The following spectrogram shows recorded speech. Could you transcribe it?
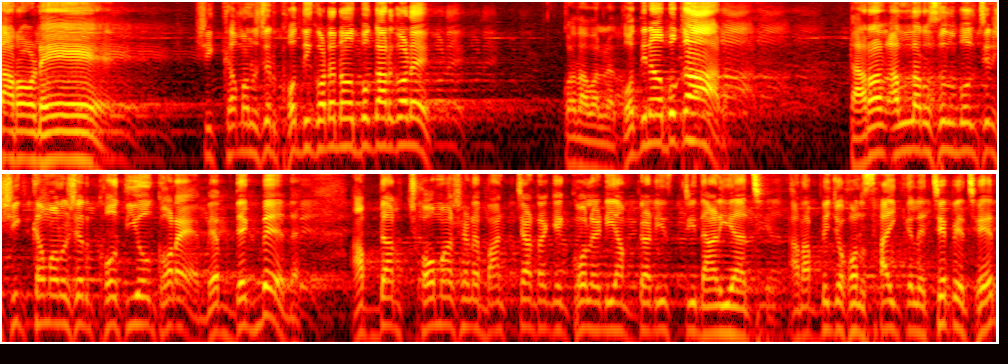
কারণে। শিক্ষা মানুষের ক্ষতি করে না, উপকার করে? কথা বলে না, ক্ষতি না, উপকার? তারা আল্লাহ রসুল বলছেন, শিক্ষা মানুষের ক্ষতিও করে। দেখ- দেখবেন, আপনার ছ মাসের বাচ্চাটাকে কোলে নিয়ে আপনার স্ত্রী দাঁড়িয়ে আছে। আর আপনি যখন সাইকেলে চেপেছেন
